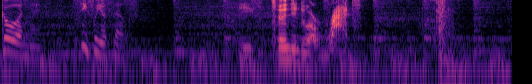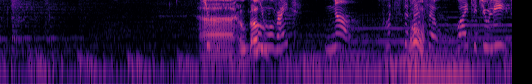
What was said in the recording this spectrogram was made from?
Go on then. See for yourself. He's turned into a rat. Uh, Are you Hugo? alright? No. What's the Oh. matter? Why did you leave?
